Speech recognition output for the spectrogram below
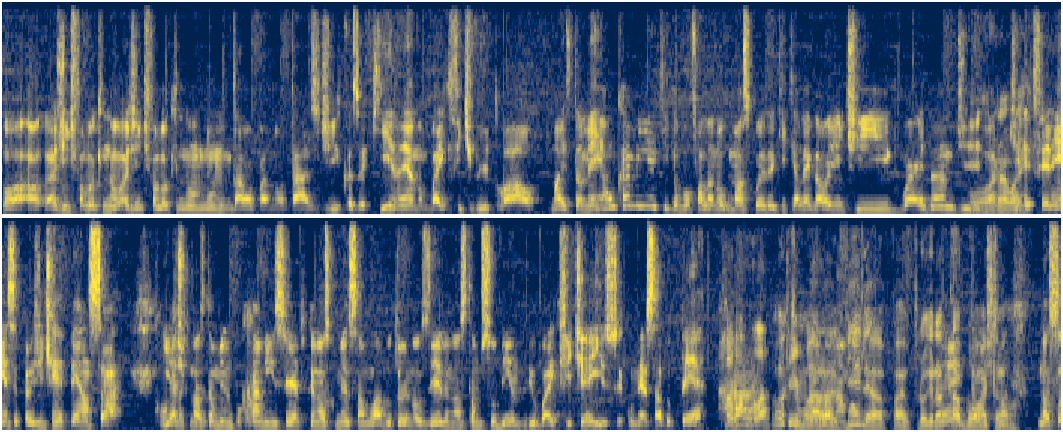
Ó, a, a, gente falou que não, a gente falou que não, não dava para anotar as dicas aqui, né, no Bike Fit virtual, mas também é um caminho aqui que eu vou falando algumas coisas aqui que é legal a gente ir guardando de, Bora, de referência pra gente repensar. Com e acho que nós estamos indo pro caminho certo porque nós começamos lá do tornozelo e nós estamos subindo. E o Bike Fit é isso, é começar do pé. Ah, oh, que maravilha, rapaz. O programa é, tá então, bom, então. Nós,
